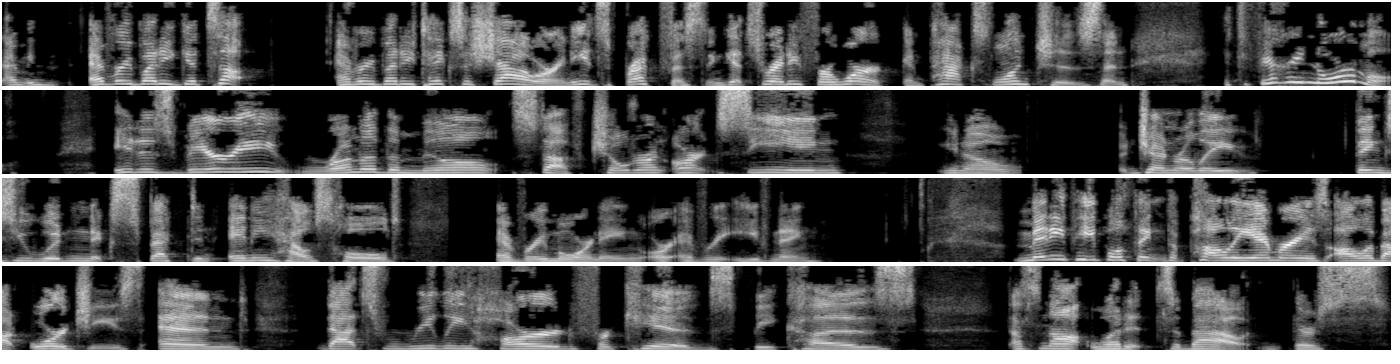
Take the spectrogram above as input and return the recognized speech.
i mean everybody gets up everybody takes a shower and eats breakfast and gets ready for work and packs lunches and it's very normal it is very run of the mill stuff. Children aren't seeing you know generally things you wouldn't expect in any household every morning or every evening. Many people think that polyamory is all about orgies and that's really hard for kids because that's not what it's about. There's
